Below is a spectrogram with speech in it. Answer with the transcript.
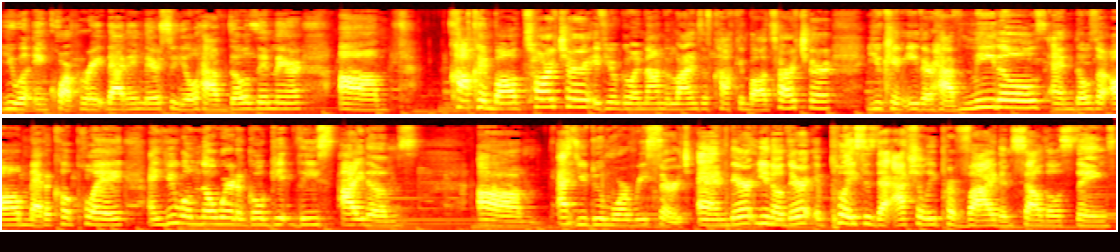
you will incorporate that in there. So you'll have those in there. Um, cock and ball torture if you're going down the lines of cock and ball torture you can either have needles and those are all medical play and you will know where to go get these items um, as you do more research. And there, you know, there are places that actually provide and sell those things,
